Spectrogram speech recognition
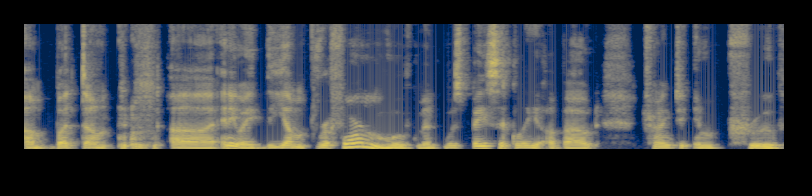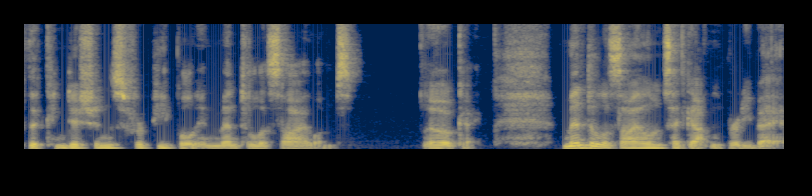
Um, but um, uh, anyway, the um, reform movement was basically about trying to improve the conditions for people in mental asylums. Okay. Mental asylums had gotten pretty bad.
